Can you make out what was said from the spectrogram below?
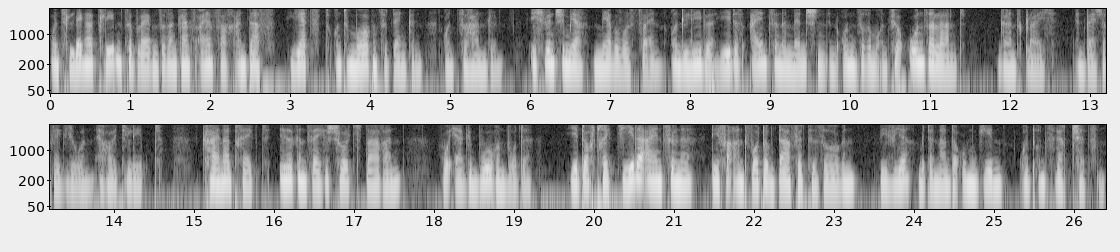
und länger kleben zu bleiben, sondern ganz einfach an das Jetzt und Morgen zu denken und zu handeln. Ich wünsche mir mehr Bewusstsein und Liebe jedes einzelnen Menschen in unserem und für unser Land, ganz gleich, in welcher Region er heute lebt. Keiner trägt irgendwelche Schuld daran, wo er geboren wurde. Jedoch trägt jeder Einzelne die Verantwortung dafür zu sorgen, wie wir miteinander umgehen und uns wertschätzen.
